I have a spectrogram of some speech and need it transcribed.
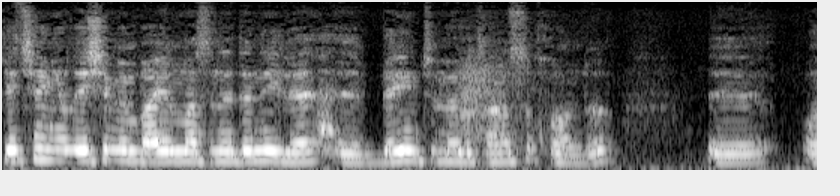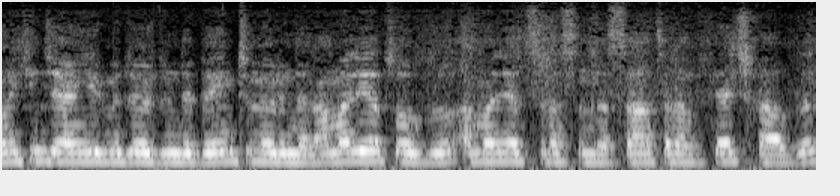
geçen yıl eşimin bayılması nedeniyle e, beyin tümörü tanısı kondu. E, 12. ayın 24'ünde beyin tümöründen ameliyat oldu. Ameliyat sırasında sağ tarafı felç kaldı.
